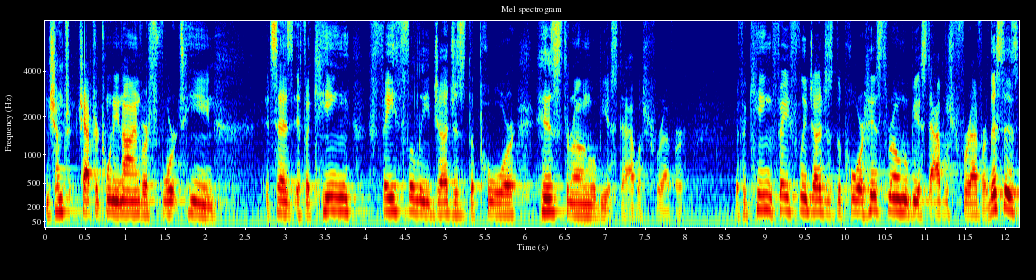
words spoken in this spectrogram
In chapter 29, verse 14, it says, If a king faithfully judges the poor, his throne will be established forever. If a king faithfully judges the poor, his throne will be established forever. This is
